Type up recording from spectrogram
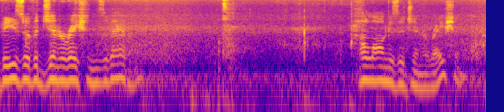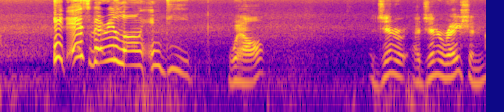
these are the generations of Adam. How long is a generation? It is very long indeed. Well, a, gener- a generation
